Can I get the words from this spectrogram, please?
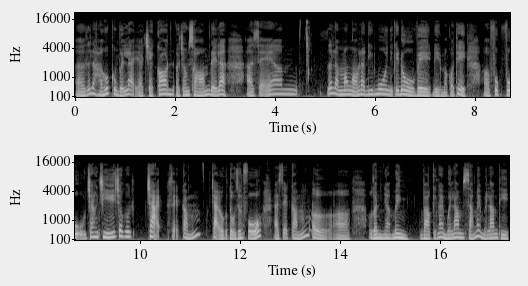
ờ, rất là háo hức cùng với lại ờ, trẻ con ở trong xóm. Đấy là ờ, sẽ rất là mong ngóng là đi mua những cái đồ về để mà có thể ờ, phục vụ trang trí cho trại. Sẽ cắm trại ở tổ dân phố là sẽ cắm ở ờ, gần nhà mình vào cái ngày 15 sáng ngày 15 thì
